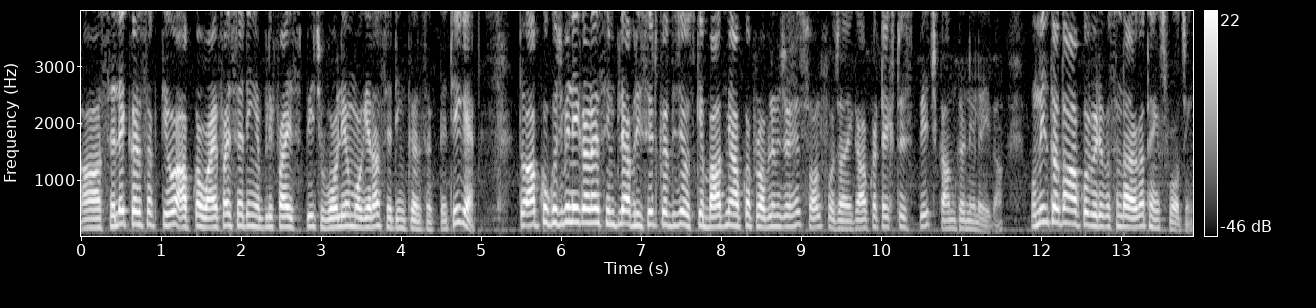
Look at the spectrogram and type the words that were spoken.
सेलेक्ट कर सकते हो, आपका wifi setting amplify speech volume वगैरह सेटिंग कर सकते हैं, ठीक है? तो आपको कुछ भी नहीं करना है सिंपली आप रिसेट कर दीजिए, उसके बाद में आपका प्रॉब्लम जो है सॉल्व हो जाएगा, आपका टेक्स्ट स्पीच काम करने लगेगा। उम्मीद करता हूँ आपको वीडियो पसंद आएगा थैंक्स फॉर वॉचिंग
